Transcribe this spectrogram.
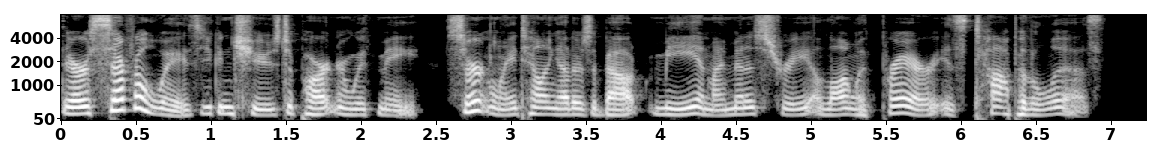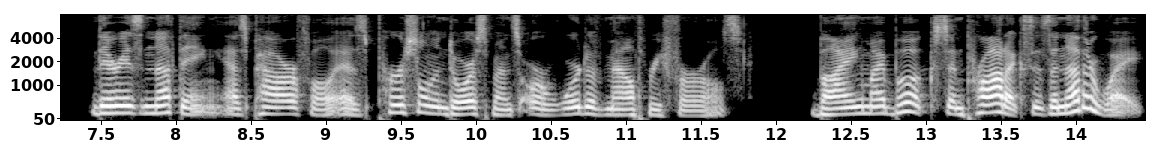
There are several ways you can choose to partner with me. Certainly, telling others about me and my ministry along with prayer is top of the list. There is nothing as powerful as personal endorsements or word of mouth referrals. Buying my books and products is another way.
